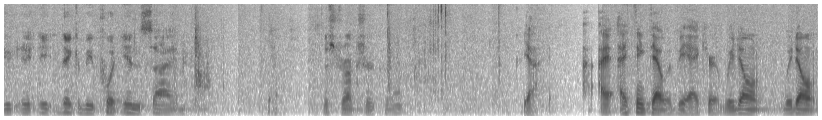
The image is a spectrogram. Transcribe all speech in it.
you, it- it- they could be put inside the structure, correct? Yeah, I, I think that would be accurate. We don't, we don't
